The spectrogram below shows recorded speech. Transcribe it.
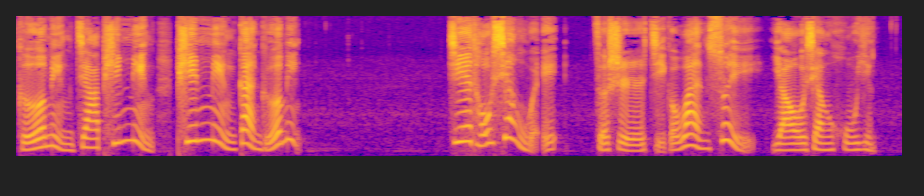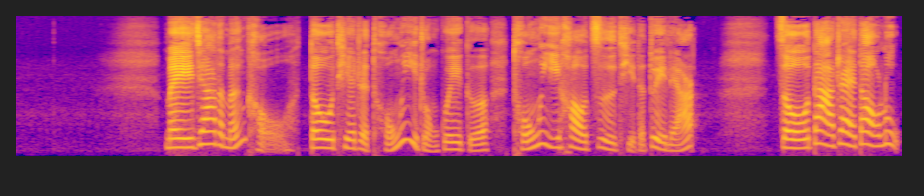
革命加拼命，拼命干革命。”街头巷尾则是几个万岁遥相呼应。每家的门口都贴着同一种规格、同一号字体的对联儿。走大寨道路，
